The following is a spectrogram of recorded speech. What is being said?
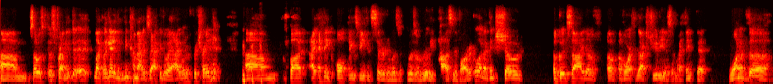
um, so it was, it was friendly. It, it, like like anything, didn't come out exactly the way I would have portrayed it. Um, but I, I, think all things being considered, it was it was a really positive article, and I think showed a good side of, of, of Orthodox Judaism. I think that one of the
